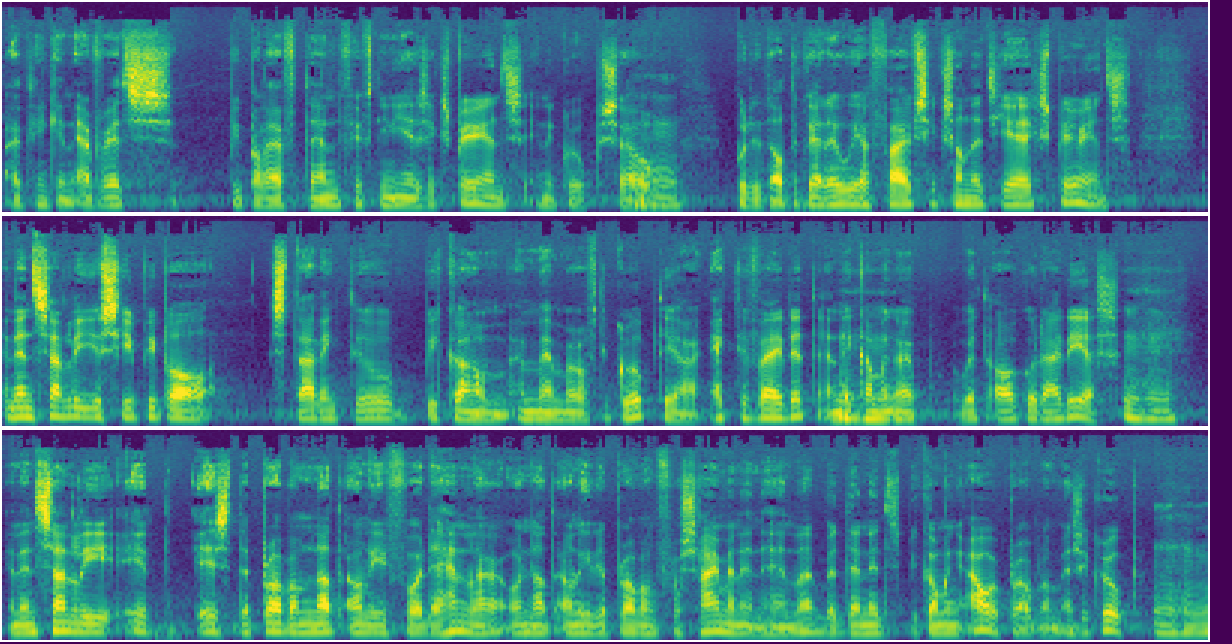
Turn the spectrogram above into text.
I think in average, people have 10, 15 years experience in the group. So put it all together, we have five, 600 year experience. And then suddenly you see people starting to become a member of the group. They are activated and they're coming mm-hmm. up with all good ideas. Mm-hmm. And then suddenly it is the problem not only for the handler or not only the problem for Simon and the handler, but then it's becoming our problem as a group. Mm-hmm.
